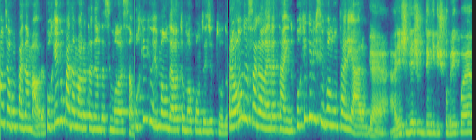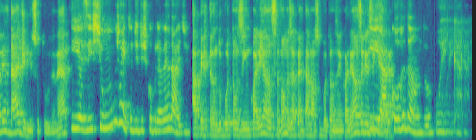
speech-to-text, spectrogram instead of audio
aconteceu com o pai da Maura? Por que, que o pai da Maura tá dentro da simulação? Por que, que o irmão dela tomou conta de tudo? Pra onde essa galera tá indo? Por que, que eles se voluntariaram? É, a gente tem que descobrir qual é a verdade nisso tudo, né? E existe um jeito de descobrir a verdade. Apertando o botãozinho com a aliança. Vamos apertar nosso botãozinho com a aliança, Cris E acordando. Oi, cara.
